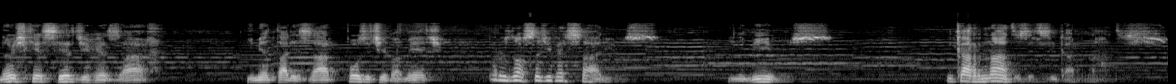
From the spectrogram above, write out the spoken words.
não esquecer de rezar e mentalizar positivamente para os nossos adversários, inimigos, encarnados e desencarnados.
